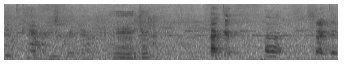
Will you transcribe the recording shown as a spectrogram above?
Get the camera you put down? Mm-hmm. Beckett. Uh, Beckett.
